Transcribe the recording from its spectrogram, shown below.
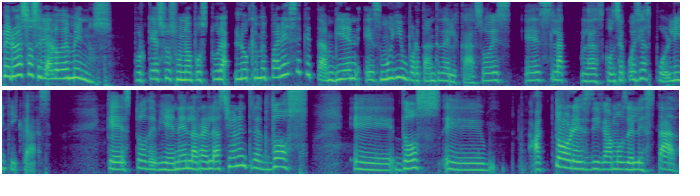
Pero eso sería lo de menos, porque eso es una postura. Lo que me parece que también es muy importante del caso es, es la- las consecuencias políticas que esto deviene, la relación entre dos, eh, dos eh, actores, digamos, del Estado,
